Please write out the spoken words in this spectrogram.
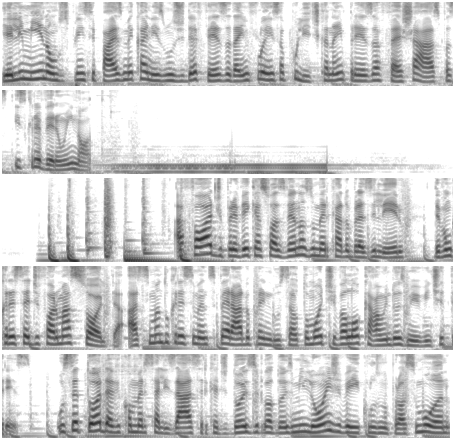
e elimina um dos principais mecanismos de defesa da influência política na empresa, fecha aspas, escreveram em nota. Ford prevê que as suas vendas no mercado brasileiro devam crescer de forma sólida, acima do crescimento esperado para a indústria automotiva local em 2023. O setor deve comercializar cerca de 2,2 milhões de veículos no próximo ano,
